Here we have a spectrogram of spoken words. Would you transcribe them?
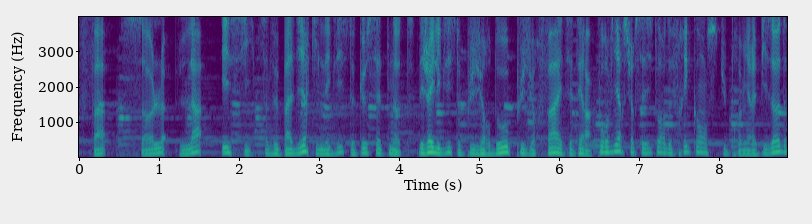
Fa, Sol, La et Si. Ça ne veut pas dire qu'il n'existe que cette note. Déjà, il existe plusieurs Do, plusieurs Fa, etc. Pour revenir sur ces histoires de fréquences du premier épisode,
